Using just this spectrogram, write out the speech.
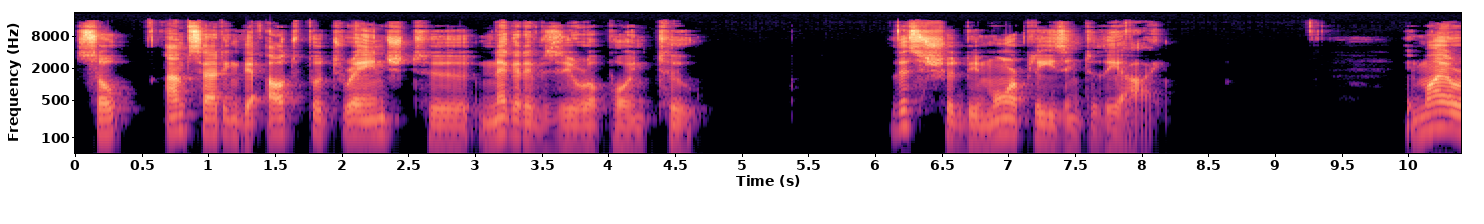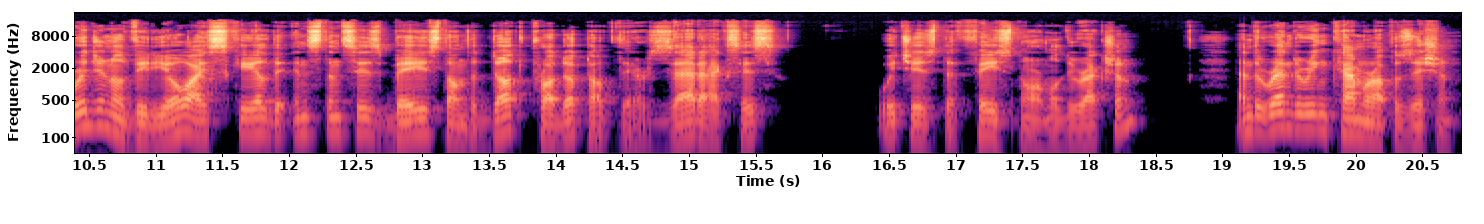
so I'm setting the output range to negative 0.2. This should be more pleasing to the eye. In my original video, I scaled the instances based on the dot product of their z-axis, which is the face normal direction, and the rendering camera position.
